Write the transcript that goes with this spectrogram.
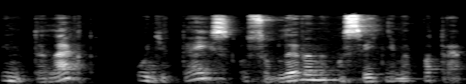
інтелект у дітей з особливими освітніми потребами?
